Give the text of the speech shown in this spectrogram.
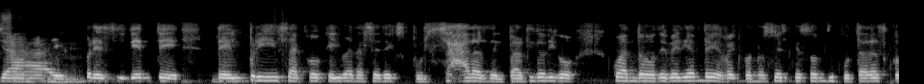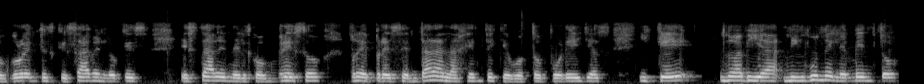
ya el presidente del PRI sacó que iban a ser expulsadas del partido, digo, cuando deberían de reconocer que son diputadas congruentes, que saben lo que es estar en el Congreso, representar a la gente que votó por ellas y que no había ningún elemento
